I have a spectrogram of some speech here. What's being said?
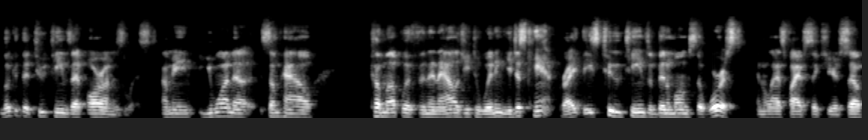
Look at the two teams that are on his list. I mean, you want to somehow come up with an analogy to winning, you just can't, right? These two teams have been amongst the worst in the last five, six years. So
